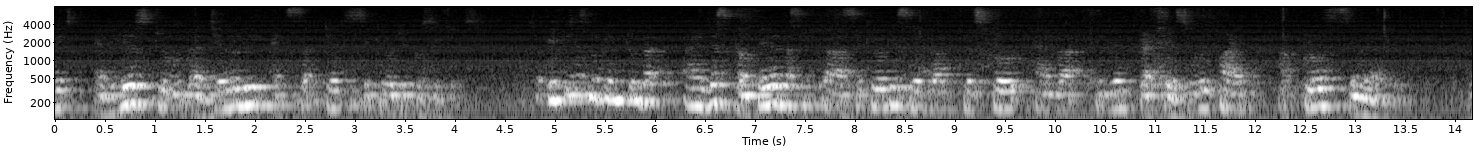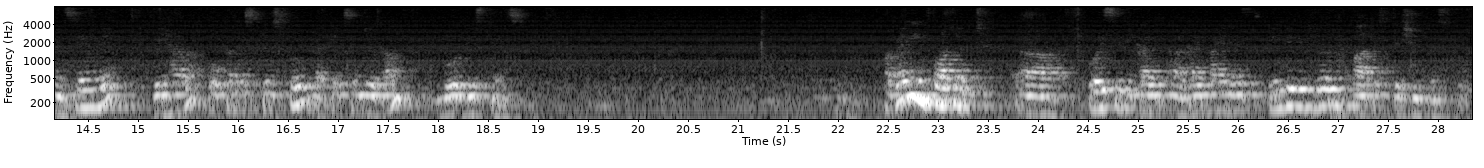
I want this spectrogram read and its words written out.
which adheres to the generally accepted security procedures. So if you just look into the and just compare the uh, security safeguard principle and the Indian practice, you will find a close similarity. In same way, we have an openness principle that takes into account both these things. A very important uh, OECD uh, guideline is individual participation principle.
